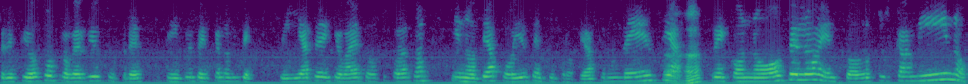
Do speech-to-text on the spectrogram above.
preciosos proverbios 3, 5 y 6 que nos dice, fíjate de va de todo tu corazón y no te apoyes en tu propia prudencia, reconócelo en todos tus caminos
